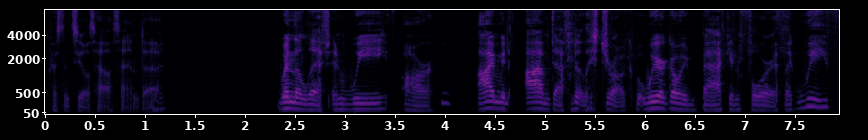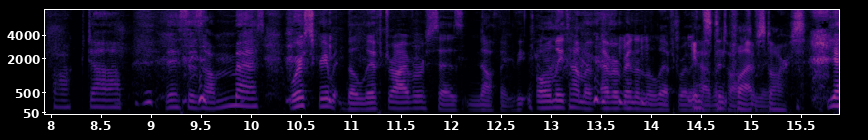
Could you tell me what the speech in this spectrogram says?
Kristen Seal's house, and uh, we're in the Lyft, and we are. I mean, I'm definitely drunk, but we are going back and forth like we fucked up. This is a mess. We're screaming. The Lyft driver says nothing. The only time I've ever been in a Lyft where they Instant haven't talked five to me. stars. Yeah,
